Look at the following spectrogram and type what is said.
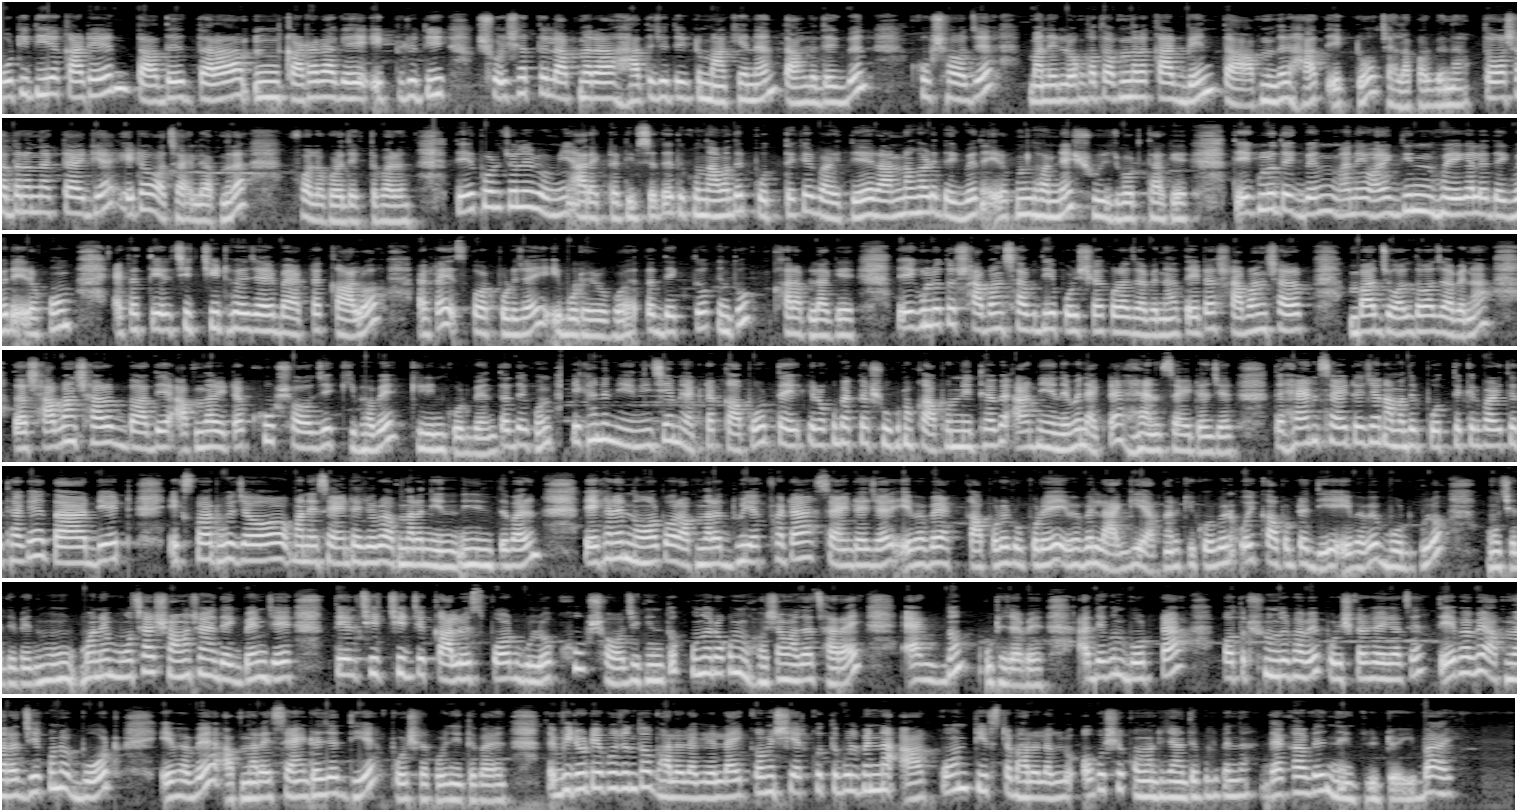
বটি দিয়ে কাটেন, তাদের, তারা কাটার আগে একটু যদি সরিষার তেল আপনারা হাতে যদি একটু মাখিয়ে নেন, তাহলে দেখবেন খুব সহজে মানে লঙ্কা তো আপনারা কাটবেন, তা আপনাদের হাত একটুও চালা করবে না। তো অসাধারণ একটা আইডিয়া এটাও চাইলে আপনারা ফলো করে দেখতে পারেন। তো এরপরে চলে আমি আরেকটা টিপসেতে দেখুন, আমাদের প্রত্যেকের বাড়িতে রান্নাঘরে দেখবেন এরকম ধরনের সুইচ বোর্ড থাকে। তো এগুলো দেখবেন মানে অনেক দিন হয়ে গেলে দেখবেন এরকম একটা তেল চিটচিট হয়ে যায় বা একটা কালো একটা স্পট পড়ে যায় এই বোর্ডের উপরে। তা দেখতেও কিন্তু খারাপ লাগে। তো এগুলো তো সাবান সার্ফ দিয়ে পরিষ্কার করা যাবে না। তো এটা সাবান সার্ফ বা জল দেওয়া যাবে না। তা সাবান সার্ফ বাদে আপনার এটা খুব সহজে কীভাবে ক্লিন করবেন। তা দেখুন, এখানে নিয়ে নিয়েছি আমি একটা কাপড়, তাই এরকম একটা শুকনো কাপড় নিতে হবে আর নিয়ে নেবেন একটা হ্যান্ড স্যানিটাইজার তা হ্যান্ড স্যানিটাইজার আমাদের প্রত্যেকের বাড়িতে থাকে, তা ডেট এক্সপায়ার হয়ে যাওয়া মানে স্যানিটাইজারও আপনারা নিয়ে নিতে পারেন। এখানে নেওয়ার পর আপনারা দুই এক ফাটা স্যানিটাইজার এভাবে এক কাপড়ের উপরে এভাবে লাগিয়ে আপনারা কি করবেন, ওই কাপড়টা দিয়ে এভাবে বোর্ডগুলো মুছে দেবেন। মানে মোছার সঙ্গে সঙ্গে দেখবেন যে তেল ছিটছিট যে কালো স্পটগুলো খুব সহজে কিন্তু কোনো রকম ঘষা মাজা ছাড়াই একদম উঠে যাবে। আর দেখুন বোর্ডটা কত সুন্দরভাবে পরিষ্কার হয়ে গেছে। তো এভাবে আপনারা যে কোনো বোর্ড এভাবে আপনারা স্যানিটাইজার দিয়ে পরিষ্কার করে নিতে পারেন। তো ভিডিওটি পর্যন্ত ভালো লাগলে লাইক কমেন্ট শেয়ার করতে ভুলবেন না। আর কোন টিপসটা ভালো লাগল অবশ্যই কমেন্টে জানাতে ভুলবেন না। দেখা হবে নেক্সট ভিডিওই বাই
